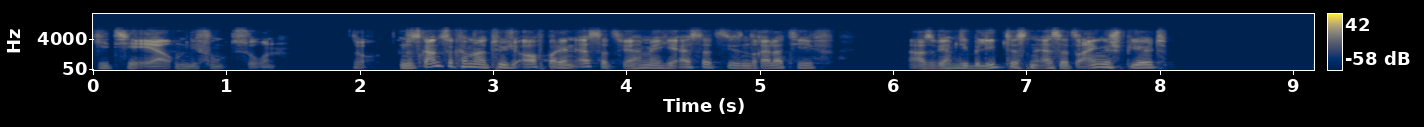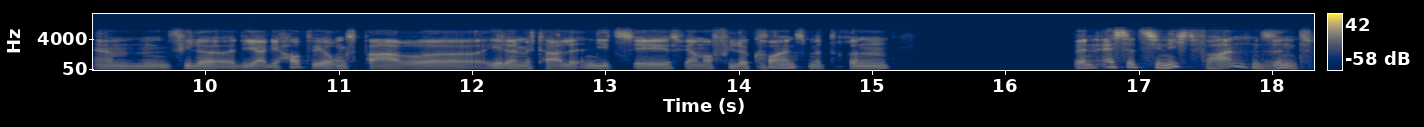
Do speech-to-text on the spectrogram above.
Geht hier eher um die Funktion. So. Und das Ganze können wir natürlich auch bei den Assets. Wir haben ja hier Assets, die sind relativ, also wir haben die beliebtesten Assets eingespielt. Ähm, viele, die ja die Hauptwährungspaare, Edelmetalle, Indizes, wir haben auch viele Coins mit drin. Wenn Assets hier nicht vorhanden sind,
